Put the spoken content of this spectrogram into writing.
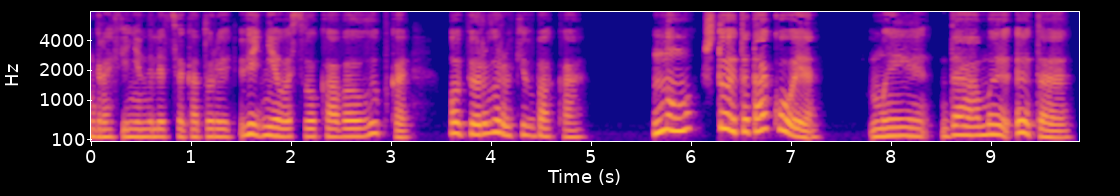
Графиня, на лице которой виднелась лукавая улыбка, уперла руки в бока. «Ну, что это такое?» «Мы... да, мы это...»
